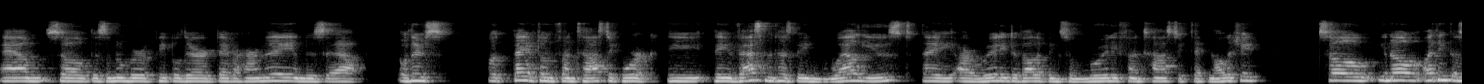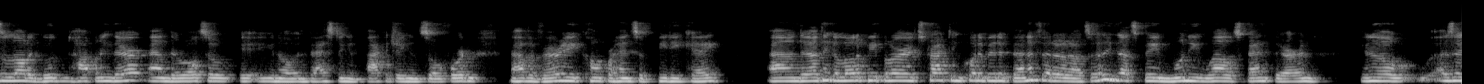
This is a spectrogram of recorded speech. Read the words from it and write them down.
um. So there's a number of people there, David Harame, and there's uh, others, but they have done fantastic work. the The investment has been well used. They are really developing some really fantastic technology. So, you know, I think there's a lot of good happening there. And they're also, you know, investing in packaging and so forth. And they have a very comprehensive PDK. And I think a lot of people are extracting quite a bit of benefit out of that. So I think that's been money well spent there. And, you know, as I,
